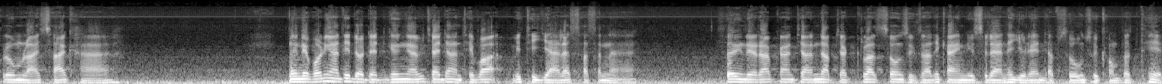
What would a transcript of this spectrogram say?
คลุมหลายสาขาหนึ่งในผลงานที่โดดเด่นคืองานวิจัยด้านเทววิทยาและศาสนา ซึ่งได้รับการจัดอันดับจากกระทรวงศึกษาธิการนิวซีแลนด์ให้อยู่ในอันดับสูงสุดของประเทศ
